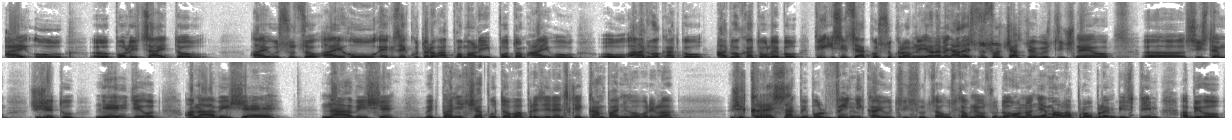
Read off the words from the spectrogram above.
aj u e, policajtov, aj u sudcov, aj u exekutorov a pomaly potom aj u, u advokátov, advokátov, lebo tí síce ako súkromný element, ale sú súčasťou justičného uh, systému. Čiže tu nejde od... A návyše, návyše, veď pani Čaputová v prezidentskej kampani hovorila, že Kresak by bol vynikajúci sudca ústavného súdu ona nemala problém by s tým, aby ho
